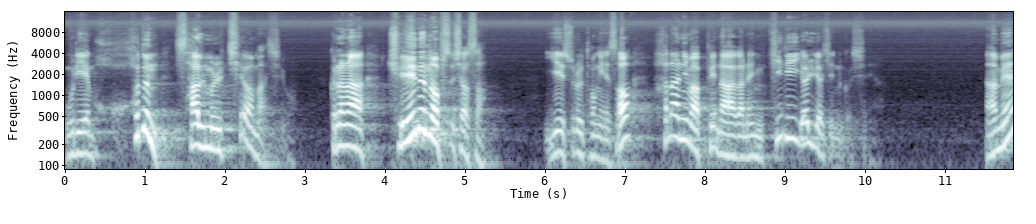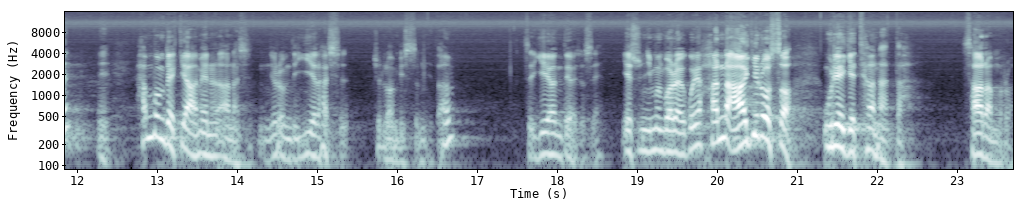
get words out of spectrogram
우리의 모든 삶을 체험하시고 그러나 죄는 없으셔서 예수를 통해서 하나님 앞에 나아가는 길이 열려진 것이에요. 아멘. 예. 한 분밖에 아멘을 안 하시. 여러분들 이해를 하실 줄로 믿습니다. 예언되어졌어요. 예수님은 뭐라고요? 한 아기로서 우리에게 태어났다. 사람으로.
